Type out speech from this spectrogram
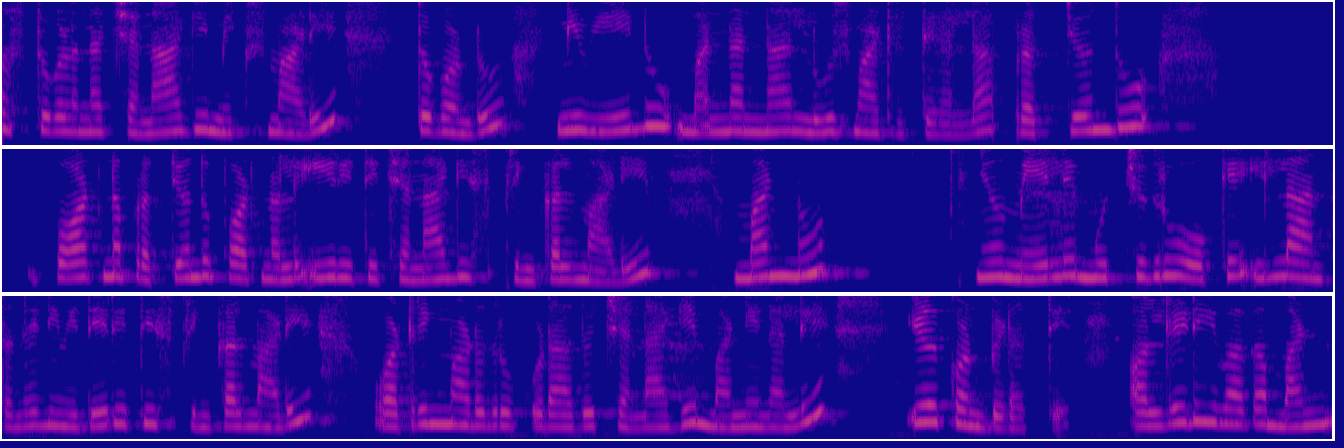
ವಸ್ತುಗಳನ್ನು ಚೆನ್ನಾಗಿ ಮಿಕ್ಸ್ ಮಾಡಿ ತಗೊಂಡು, ನೀವು ಏನು ಮಣ್ಣನ್ನು ಲೂಸ್ ಮಾಡಿರ್ತೀರಲ್ಲ, ಪ್ರತಿಯೊಂದು ಪಾಟ್ನ ಪ್ರತಿಯೊಂದು ಪಾಟ್ನಲ್ಲೂ ಈ ರೀತಿ ಚೆನ್ನಾಗಿ ಸ್ಪ್ರಿಂಕಲ್ ಮಾಡಿ ಮಣ್ಣು ನೀವು ಮೇಲೆ ಮುಚ್ಚಿದ್ರೂ ಓಕೆ, ಇಲ್ಲ ಅಂತಂದರೆ ನೀವು ಇದೇ ರೀತಿ ಸ್ಪ್ರಿಂಕಲ್ ಮಾಡಿ ವಾಟ್ರಿಂಗ್ ಮಾಡಿದ್ರೂ ಕೂಡ ಅದು ಚೆನ್ನಾಗಿ ಮಣ್ಣಿನಲ್ಲಿ ಇಳ್ಕೊಂಡು ಬಿಡುತ್ತೆ ಆಲ್ರೆಡಿ ಇವಾಗ ಮಣ್ಣು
